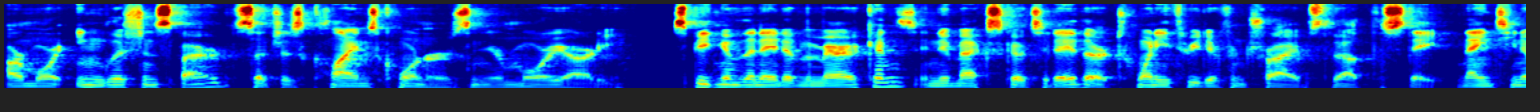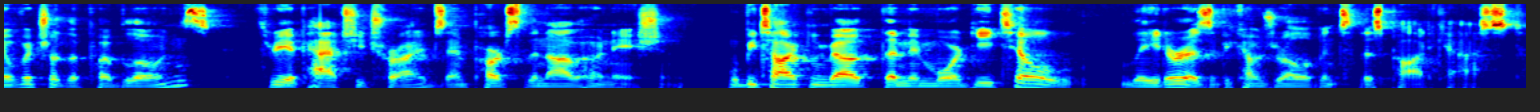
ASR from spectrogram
are more English inspired, such as Clines Corners near Moriarty. Speaking of the Native Americans, in New Mexico today there are 23 different tribes throughout the state, 19 of which are the Puebloans, 3 Apache tribes, and parts of the Navajo Nation. We'll be talking about them in more detail later as it becomes relevant to this podcast.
